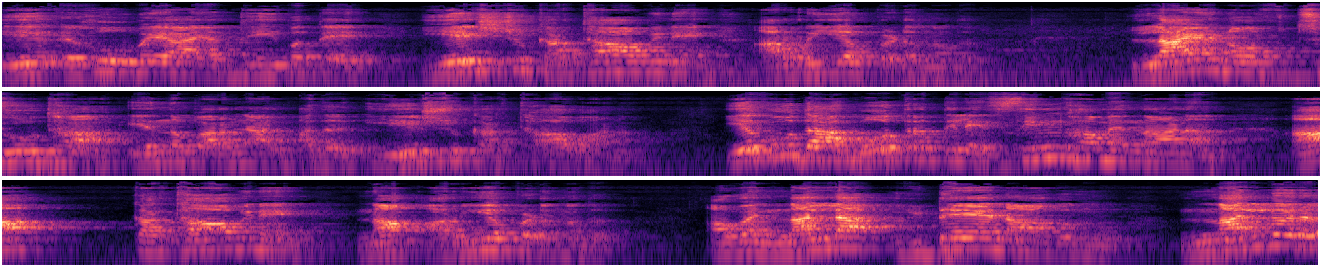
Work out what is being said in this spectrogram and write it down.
യഹൂബയായ ദൈവത്തെ യേശു കർത്താവിനെ അറിയപ്പെടുന്നത്. ലയൺ ഓഫ് ജൂത എന്ന് പറഞ്ഞാൽ അത് യേശു കർത്താവാണ്. യഹൂദ ഗോത്രത്തിലെ സിംഹം എന്നാണ് ആ കർത്താവിനെ നാം അറിയപ്പെടുന്നത്. അവൻ നല്ല ഇടയനാകുന്നു. നല്ലൊരു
